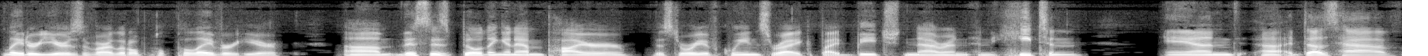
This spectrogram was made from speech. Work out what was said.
later years of our little palaver here. Um, this is Building an Empire, the story of Queensryche by Beach, Narron, and Heaton. And uh, it does have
